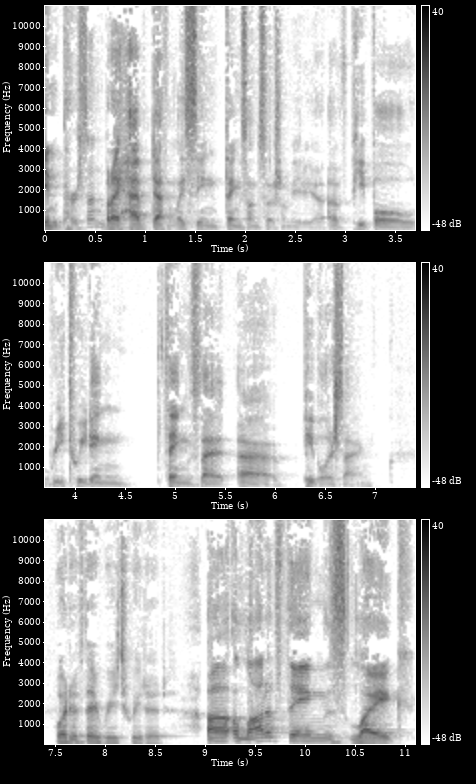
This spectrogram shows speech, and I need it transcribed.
in person, but I have definitely seen things on social media of people retweeting things that uh, people are saying. What if they retweeted? Uh, a lot of things like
